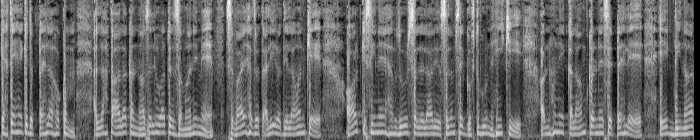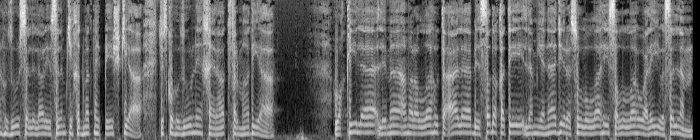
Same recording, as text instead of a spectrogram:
کہتے ہیں کہ جب پہلا حکم اللہ تعالیٰ کا نازل ہوا تو اس زمانے میں سوائے حضرت علی رضی اللہ عنہ کے اور کسی نے حضور صلی اللہ علیہ وسلم سے گفتگو نہیں کی اور انہوں نے کلام کرنے سے پہلے ایک دینار حضور صلی اللہ علیہ وسلم کی خدمت میں پیش کیا، جس کو حضور نے خیرات فرما دیا۔ وقيل لما أمر الله تعالى بالصدقة لم يناج رسول الله صلى الله عليه وسلم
